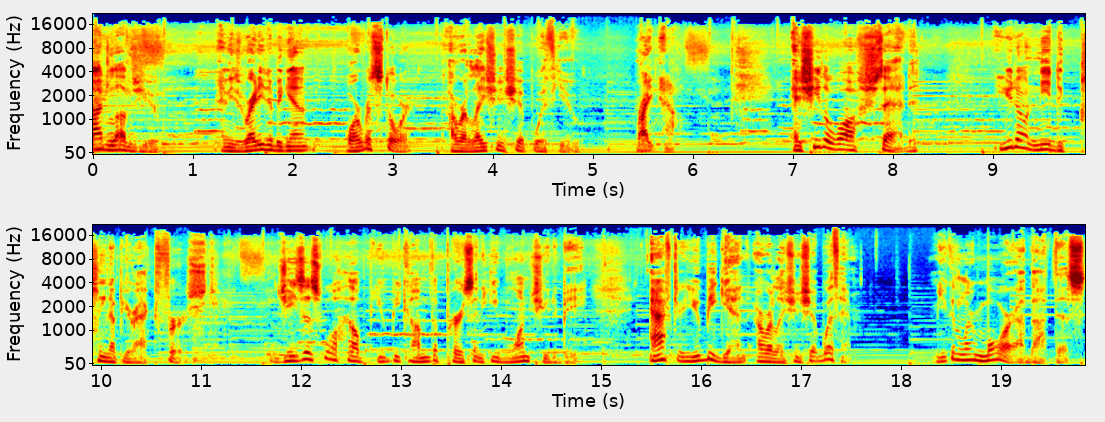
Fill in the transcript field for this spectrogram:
God loves you, and He's ready to begin or restore a relationship with you right now. As Sheila Walsh said, you don't need to clean up your act first. Jesus will help you become the person He wants you to be after you begin a relationship with Him. You can learn more about this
